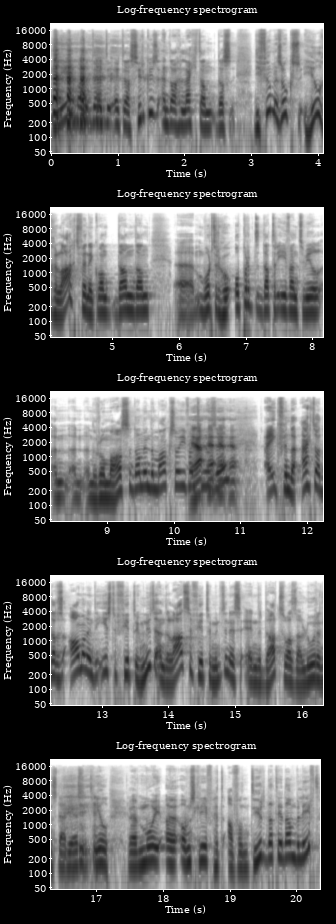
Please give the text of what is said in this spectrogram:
Nee, maar uit, dat circus. En dat legt dan... Dat is, die film is ook heel gelaagd, vind ik. Want dan... dan eh, wordt er geopperd dat er eventueel een, een, een romance dan in de maak zou eventueel Ja, ja, ja, zijn. ja. En Ik vind dat echt wel, dat is allemaal in de eerste 40 minuten. En de laatste 40 minuten is inderdaad, zoals dat Lorenz daar juist het heel eh, mooi eh, omschreef, het avontuur dat hij dan beleeft.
